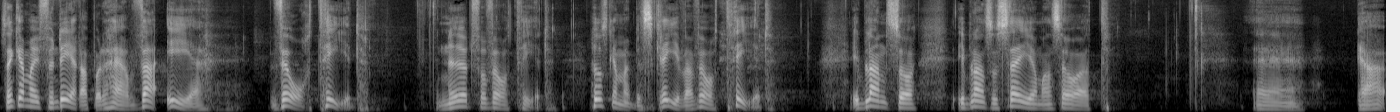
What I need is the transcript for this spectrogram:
Sen kan man ju fundera på det här, vad är vår tid? Nöd för vår tid. Hur ska man beskriva vår tid? Ibland så, ibland så säger man så att eh, ja,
